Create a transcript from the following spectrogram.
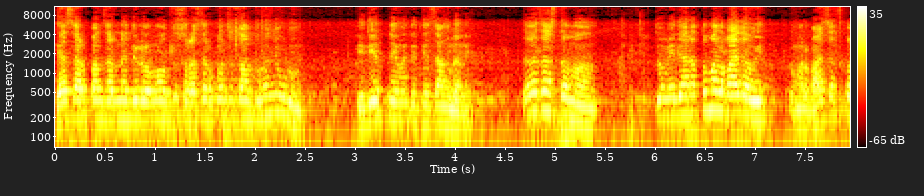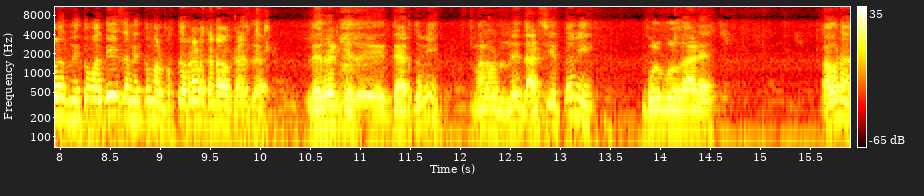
ह्या सरपंचांना नाही दिल्यावर मग दुसरा सरपंच आणतो ना निवडून. ते देत नाही म्हणते ते चांगलं नाही. तसंच असतं मग. तुम्ही द्या ना तुम्हाला फायदा होईल. तुम्हाला भाषाच कळत नाही तुम्हाला द्यायचं नाही तुम्हाला फक्त रडका डाव खेळायचा लय रडके तयार तुम्ही. मला वाटलं लय धाडशी येत नाही? बुळबुळ गाड्या. हो ना?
